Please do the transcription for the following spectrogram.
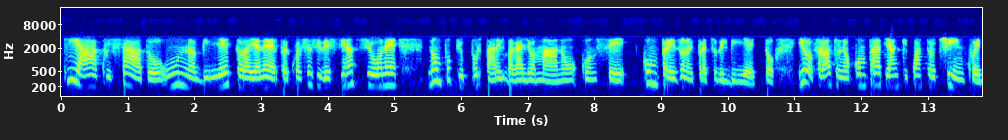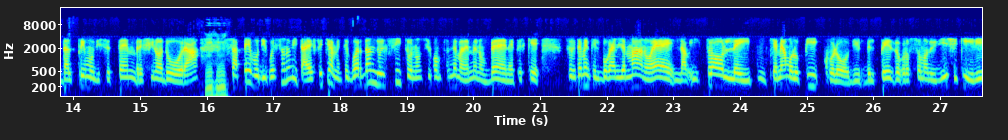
chi ha acquistato un biglietto Ryanair per qualsiasi destinazione non può più portare il bagaglio a mano con sé compreso nel prezzo del biglietto. Io fra l'altro ne ho comprati anche 4-5 dal primo di settembre fino ad ora, uh-huh. sapevo di questa novità e effettivamente guardando il sito non si comprendeva nemmeno bene perché solitamente il bagaglio a mano è la, il trolley, chiamiamolo piccolo, di, del peso grossomodo di 10 kg,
